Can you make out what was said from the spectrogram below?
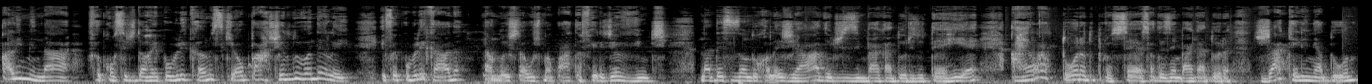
A liminar foi concedida ao Republicanos, que é o partido do Vanderlei, e foi publicada na noite da última quarta-feira, dia 20. Na decisão do colegiado de desembargadores do TRE, a relatora do processo, a desembargadora Jaqueline Adorno,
